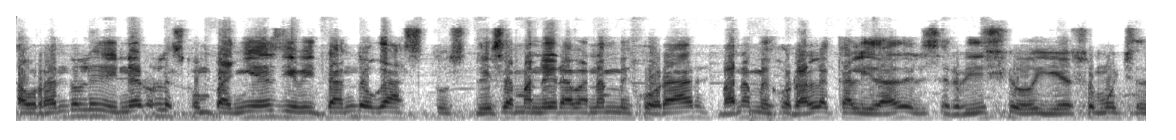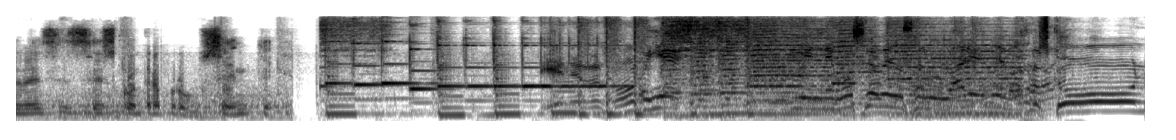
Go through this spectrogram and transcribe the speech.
ahorrándole dinero a las compañías y evitando gastos, de esa manera van a mejorar, van a mejorar la calidad del servicio y eso muchas veces es contraproducente. Razón. Oye, y el negocio de los con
